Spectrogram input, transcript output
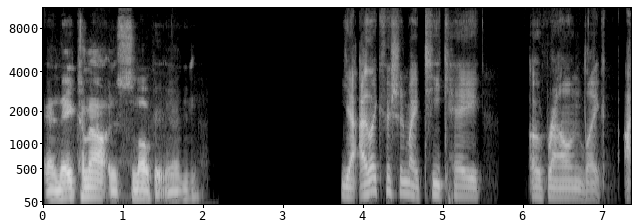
and they come out and smoke it. You know what I mean? Yeah, I like fishing my TK around like I,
